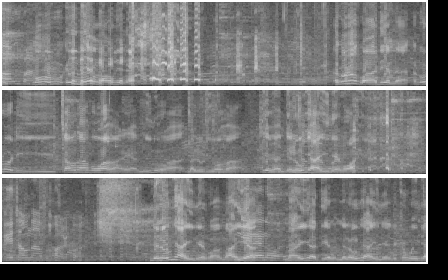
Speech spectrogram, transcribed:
မောင်းဘူးပါမဟုတ်ဘူးအေးနေမမောင်းပြန်တာအခုတို့ကွာသိရမလားအခုတို့ဒီចောင်းသားဘဝမှာလေမင်းတို့ကမလိုဒီဘောမှာသိရမလားမျိုးလုံးညာကြီးနဲ့ကွာဘယ်တောင်းတာပေါ့တော့ မျိုးလုံးညာကြီးနဲ့ကွာမာကြီးငယ်ကတန်းတော့မာကြီးကသိရမလားမျိုးလုံးညာကြီးနဲ့ကဝင်းပြ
